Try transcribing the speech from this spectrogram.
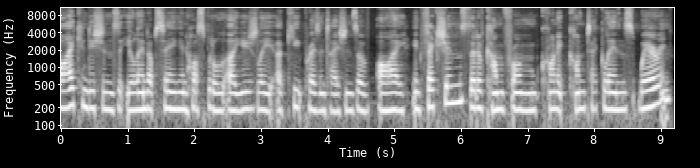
eye conditions that you'll end up seeing in hospital are usually acute presentations of eye infections that have come from chronic contact lens wearing.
